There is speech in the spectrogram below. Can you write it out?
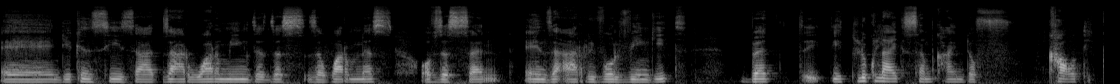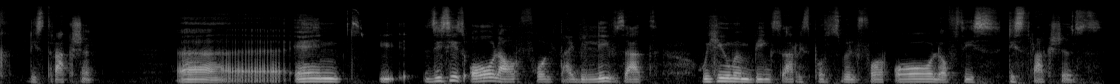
and you can see that they are warming the, the, the warmness of the sun, and they are revolving it, but it, it looked like some kind of chaotic destruction. Uh, and this is all our fault. I believe that we human beings are responsible for all of these distractions.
